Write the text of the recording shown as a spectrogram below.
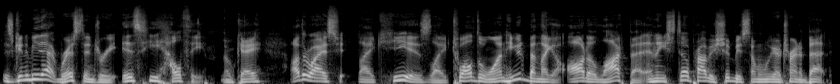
is going to be that wrist injury. Is he healthy? Okay. Otherwise, like he is like 12 to 1. He would have been like an auto lock bet, and he still probably should be someone we are trying to bet.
